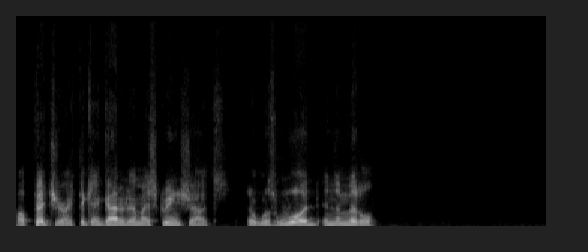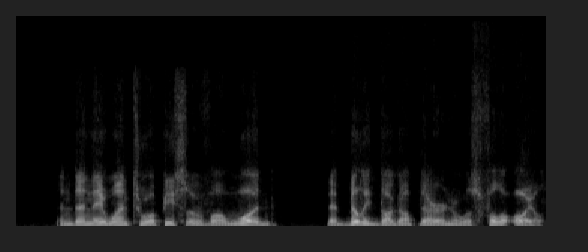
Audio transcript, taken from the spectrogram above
uh, picture. I think I got it in my screenshots. It was wood in the middle. And then they went to a piece of uh, wood that Billy dug up there and it was full of oil.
